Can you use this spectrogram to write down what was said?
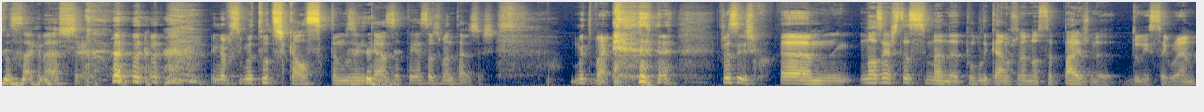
passar graxa. Ainda por cima, estou descalço, que estamos em casa, tem essas vantagens. Muito bem. Francisco, um, nós esta semana publicámos na nossa página do Instagram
